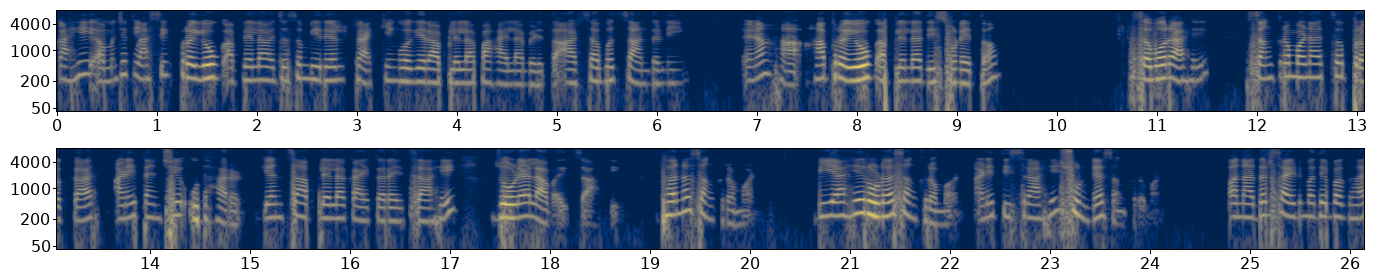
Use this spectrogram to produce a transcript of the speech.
काही म्हणजे क्लासिक प्रयोग आपल्याला जसं मिरल ट्रॅकिंग वगैरे आपल्याला पाहायला मिळतं. आरसा व चांदणी आहे ना? हा हा प्रयोग आपल्याला दिसून येतं. समोर आहे संक्रमणाचं प्रकार आणि त्यांचे उदाहरण. यांचा आपल्याला काय करायचं आहे? जोड्या लावायचं आहे. धन संक्रमण. बी आहे ऋण संक्रमण आणि तिसरा आहे शून्य संक्रमण. अनादर साईडमध्ये बघा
